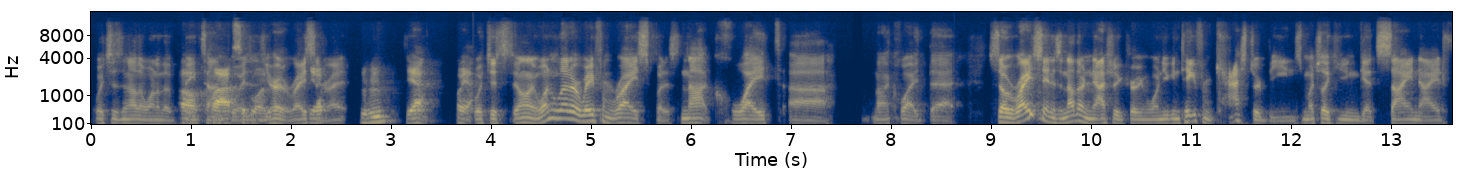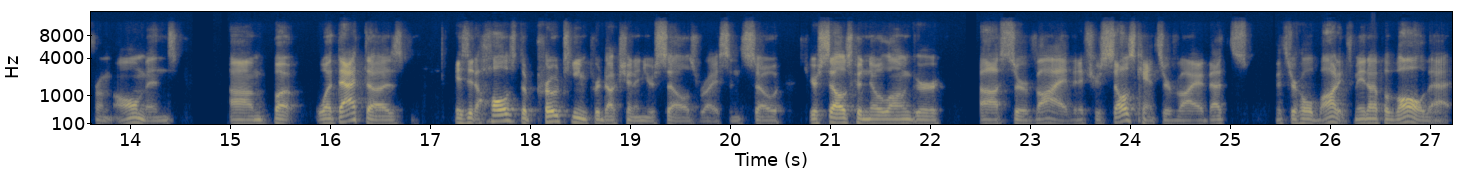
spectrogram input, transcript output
which is another one of the big Oh, time classic poisons. one. You heard of ricin, Yep. right? Mm-hmm. Yeah. Oh yeah. Which is only one letter away from rice, but it's not quite uh not quite that. So ricin is another naturally occurring one. You can take it from castor beans, much like you can get cyanide from almonds. Um, but what that does is it halts the protein production in your cells, ricin. So your cells can no longer uh, survive. And if your cells can't survive, that's it's your whole body. It's made up of all that.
